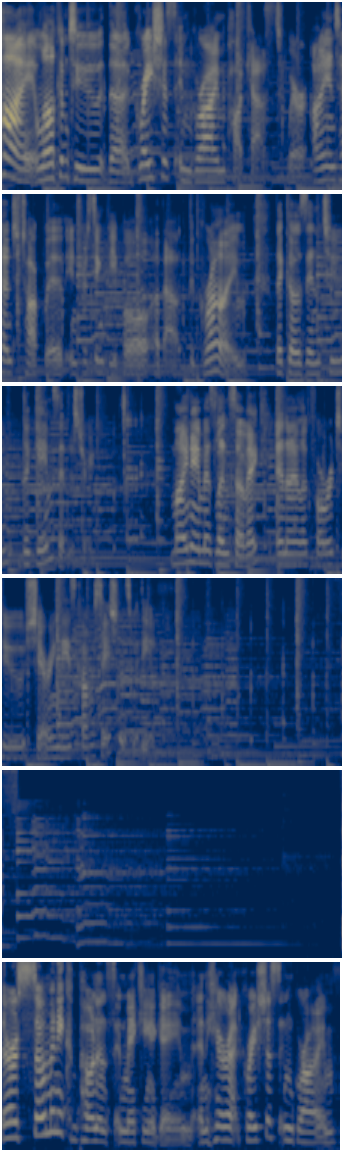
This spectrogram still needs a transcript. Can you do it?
Hi, and welcome to the Gracious in Grime podcast, where I intend to talk with interesting people about the grime that goes into the games industry. My name is Lynn Sovig, and I look forward to sharing these conversations with you. There are so many components in making a game, and here at Gracious in Grime,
